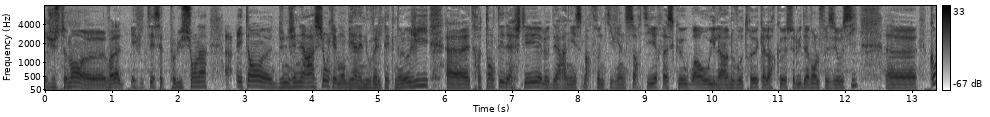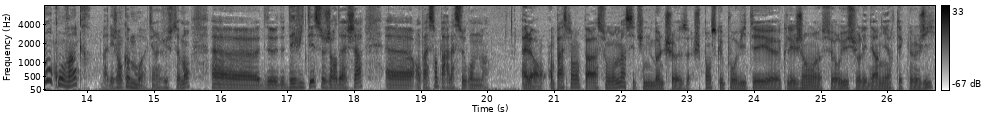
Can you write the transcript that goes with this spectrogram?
justement, euh, voilà, éviter cette pollution-là. Étant euh, d'une génération qui aime bien les nouvelles technologies, euh, être tenté d'acheter le dernier smartphone qui vient de sortir parce que waouh, il a un nouveau truc alors que celui d'avant le faisait aussi. comment convaincre bah, des gens comme moi, tiens justement, d'éviter ce genre d'achat en passant par la seconde main? Alors, en passant par la seconde main, c'est une bonne chose. Je pense que pour éviter euh, que les gens euh, se ruent sur les dernières technologies,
